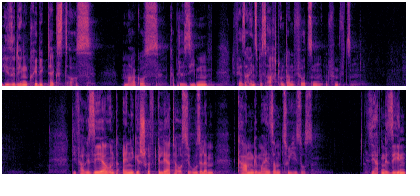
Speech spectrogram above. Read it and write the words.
Ich lese den Predigtext aus Markus, Kapitel 7, die Verse 1 bis 8 und dann 14 und 15. Die Pharisäer und einige Schriftgelehrte aus Jerusalem kamen gemeinsam zu Jesus. Sie hatten gesehen,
